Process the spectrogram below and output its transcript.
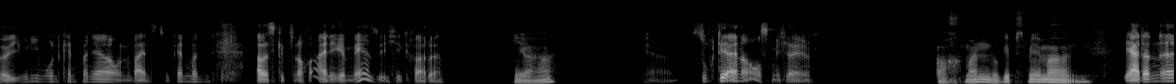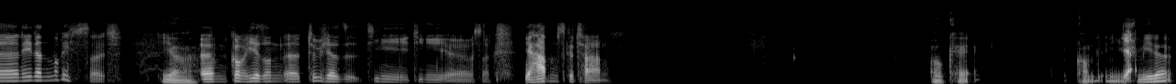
äh, „Junimond“ kennt man ja und „Weinst du“ kennt man, aber es gibt noch einige mehr, sehe ich hier grade. Ja. Ja. Such dir einen aus, Michael. Och Mann, du gibst mir immer Ja, dann, äh, ne, dann mache ich's halt. Ja. Ähm, komm, hier so 'n, äh, typischer Teenie Teenie, äh, Song. „Wir haben's getan“. Okay. Kommt in die Ja. Schmiede.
